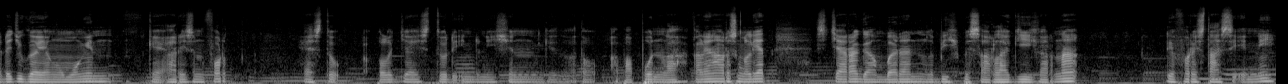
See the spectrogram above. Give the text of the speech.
ada juga yang ngomongin kayak Harrison Ford has to apologize to the Indonesian gitu atau apa pun lah kalian harus ngelihat secara gambaran lebih besar lagi karena deforestasi ini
